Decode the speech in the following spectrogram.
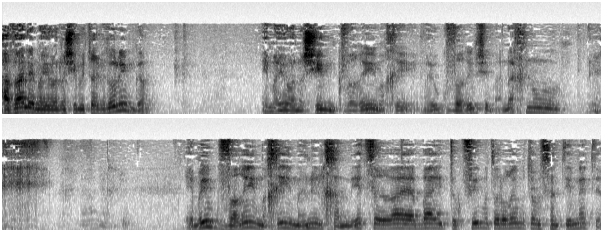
אבל הם היו אנשים יותר גדולים גם. הם היו אנשים גברים, אחי, הם היו גברים ש... אנחנו... הם היו גברים, אחי, הם היו נלחמים, יצר רע היה בית, תוקפים אותו, לא רואים אותו בסנטימטר.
